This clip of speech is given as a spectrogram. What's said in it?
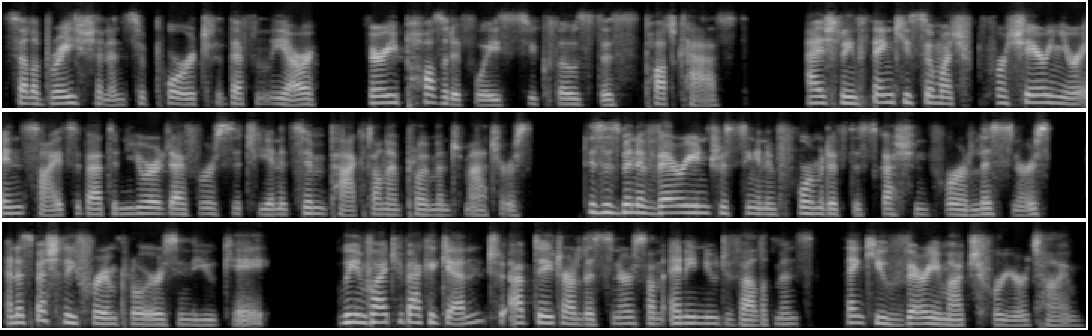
celebration and support definitely are very positive ways to close this podcast. Aisling, thank you so much for sharing your insights about the neurodiversity and its impact on employment matters. This has been a very interesting and informative discussion for our listeners, and especially for employers in the UK. We invite you back again to update our listeners on any new developments. Thank you very much for your time.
